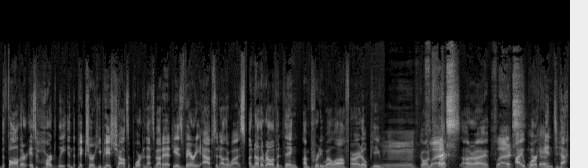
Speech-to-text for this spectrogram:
The father is hardly in the picture. He pays child support, and that's about it. He is very absent otherwise. Another relevant thing I'm pretty well off. All right, OP. Going Hmm. Flex. flex. All right. Flex. I work Okay. in tech.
